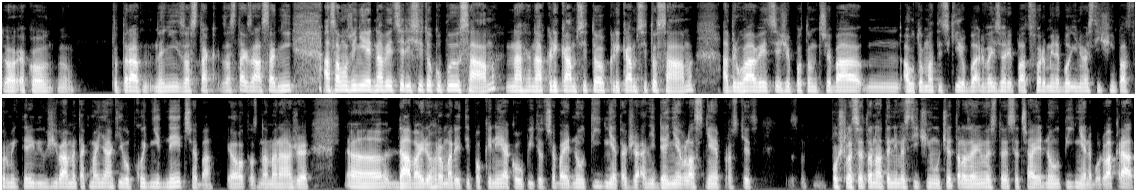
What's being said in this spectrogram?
to jako, no, to teda není zas tak, zas tak zásadní. A samozřejmě jedna věc je, když si to kupuju sám, na, na klikám, si to, klikám si to sám. A druhá věc je, že potom třeba mm, automatický robo-advisory platformy nebo investiční platformy, které využíváme, tak mají nějaký obchodní dny třeba. Jo? To znamená, že uh, dávají dohromady ty pokyny a koupí to třeba jednou týdně, takže ani denně vlastně prostě pošle se to na ten investiční účet, ale zainvestuje se třeba jednou týdně nebo dvakrát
